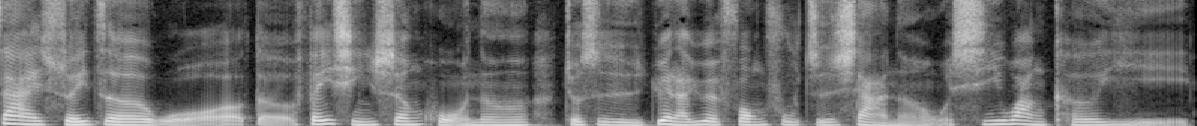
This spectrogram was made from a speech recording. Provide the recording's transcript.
在随着我的飞行生活呢，就是越来越丰富之下呢，我希望可以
